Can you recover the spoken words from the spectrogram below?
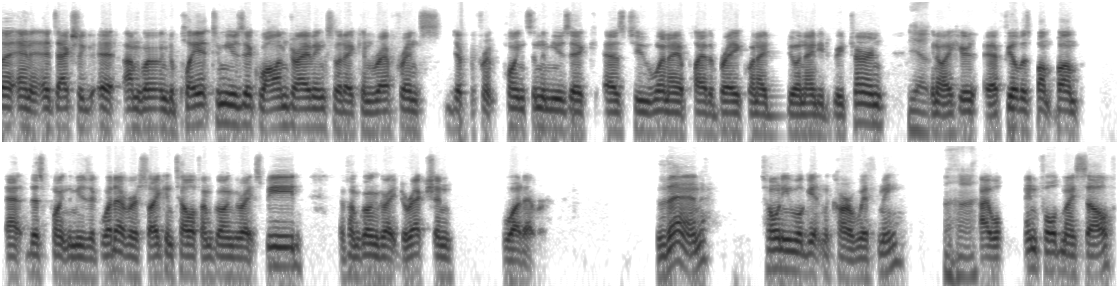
uh, and it's actually uh, I'm going to play it to music while I'm driving so that I can reference different points in the music as to when I apply the brake, when I do a 90 degree turn. Yeah. You know, I hear I feel this bump bump at this point in the music, whatever, so I can tell if I'm going the right speed, if I'm going the right direction, whatever. Then Tony will get in the car with me. Uh huh. I will blindfold myself,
